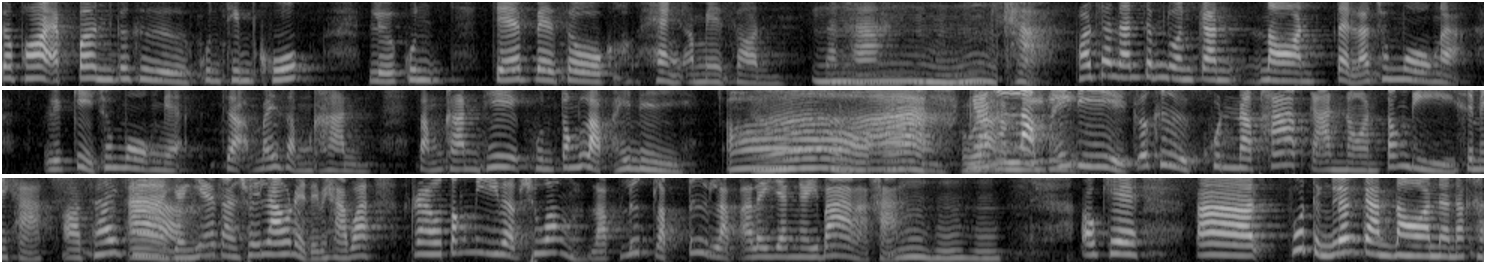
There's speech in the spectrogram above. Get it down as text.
เจ้าพ่อ Apple ก็คือคุณทิมคุก หรือคุณเจฟเบโซแห่ง Amazon นะคะอืมค่ะ เพราะฉะนั้นจำนวนการนอนแต่ละชั่วโมงอะ่ะหรือกี่ชั่วโมงเนี่ยจะไม่สำคัญสำคัญที่คุณต้องหลับให้ดีอ๋ออ่าอ่าอุ๊ยงั้นอันนี้หลับดีให้ดีก็คือคุณภาพการนอนต้องดีใช่ไหมคะอ๋อใช่อ่าค่ะอย่างนี้อาจารย์ช่วยเล่าหน่อยได้ไหมคะว่าเราต้องมีแบบช่วงหลับลึกหลับตื่นหลับอะไรยังไงบ้างอะคะอืมฮึฮึโอเคอ่า พูดถึงเรื่องการนอนน่ะนะค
